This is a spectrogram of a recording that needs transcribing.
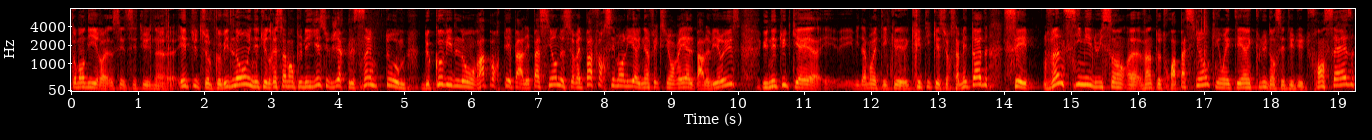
comment dire, c'est une étude sur le Covid long. Une étude récemment publiée suggère que les symptômes de Covid long rapportés par les patients ne seraient pas forcément liés à une infection réelle par le virus. Une étude qui a évidemment été critiquée sur sa méthode. C'est 26 823 patients qui ont été inclus dans cette étude française.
